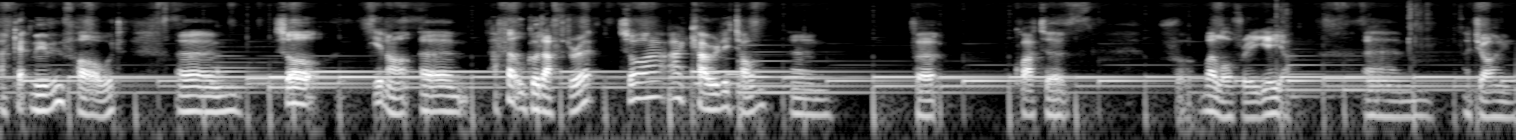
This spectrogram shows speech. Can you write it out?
I kept moving forward. So, you know, I felt good after it. So I, I carried it on for quite a, for well over a year. I joined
